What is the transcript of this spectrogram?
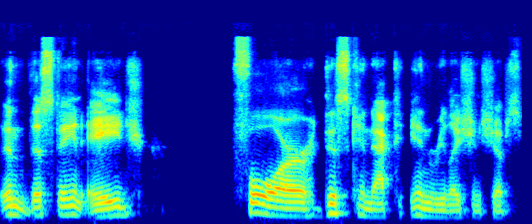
in this day and age for disconnect in relationships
